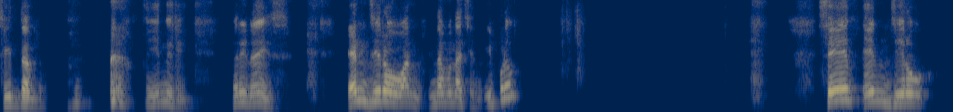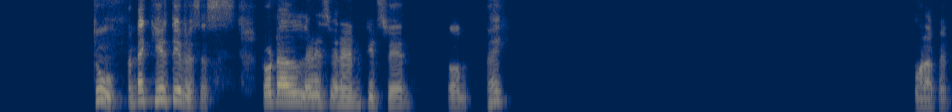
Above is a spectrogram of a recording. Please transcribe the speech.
సిద్ధం. ఏంది వెరీ నైస్. ఎన్01 ఇంతకు ముందు వచ్చింది. ఇప్పుడు సేమ్ ఎన్02 అంటే Keerthi dresses total ladies wear and kids wear. Ah, hey! What happened?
